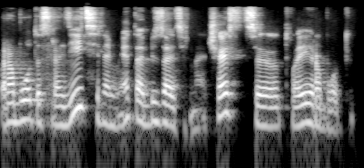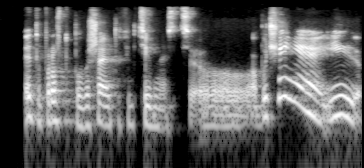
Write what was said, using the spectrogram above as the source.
работа с родителями – это обязательная часть э, твоей работы. Это просто повышает эффективность э, обучения, и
